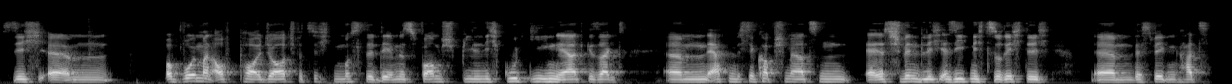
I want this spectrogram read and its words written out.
sich, ähm, obwohl man auf Paul George verzichten musste, dem es vorm Spiel nicht gut ging. Er hat gesagt, ähm, er hat ein bisschen Kopfschmerzen, er ist schwindlig, er sieht nicht so richtig. Ähm, deswegen hat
